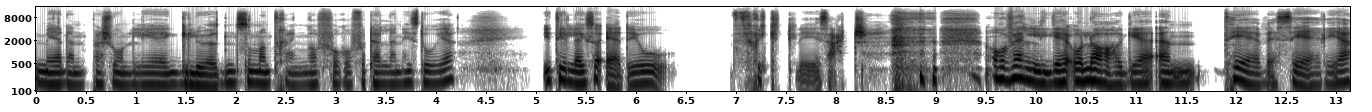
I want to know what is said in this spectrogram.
med den personlige gløden som man trenger for å fortelle en historie. I tillegg så er det jo fryktelig sært å velge å lage en TV-serie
